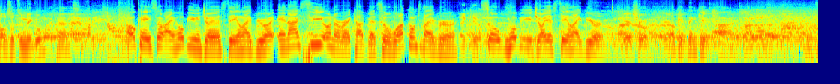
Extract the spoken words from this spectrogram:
also to mingle with my fans. Okay, so I hope you enjoy your stay in Liberia and I see you on the red carpet, so welcome to Liberia. Thank you. So we hope you enjoy your stay in Liberia. Yeah, sure. Okay, thank you. Uh, Listen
